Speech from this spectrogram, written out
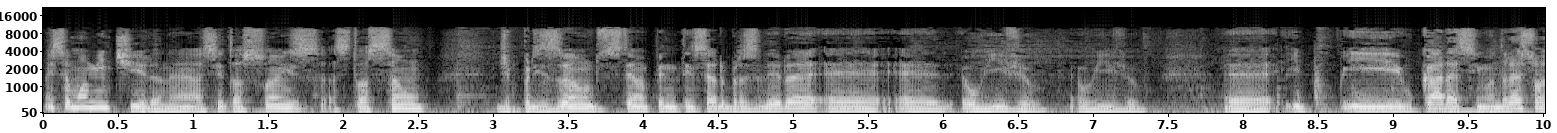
Mas isso é uma mentira, né? As situações, a situação de prisão do sistema penitenciário brasileiro é, é, é horrível, é horrível. É, e, e, o cara, assim, o André só,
